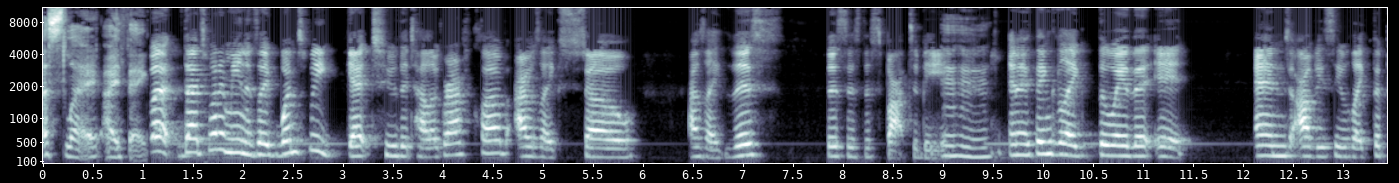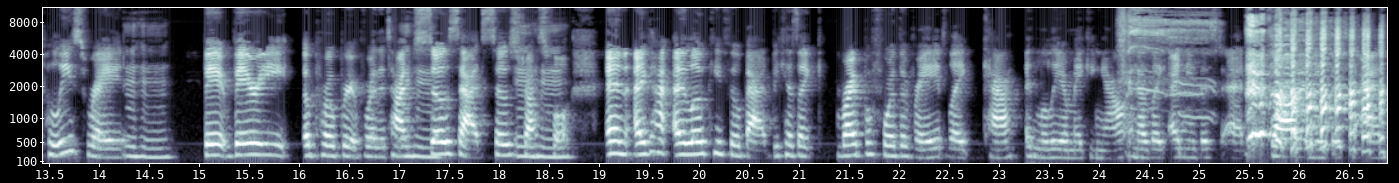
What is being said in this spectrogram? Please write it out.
a slay, I think. But that's what I mean. Is like once we get to the Telegraph Club, I was like so I was like this this is the spot to be. Mm-hmm. And I think like the way that it ends obviously with like the police raid mm-hmm. very, very appropriate for the time. Mm-hmm. so sad so stressful. Mm-hmm. and i i low-key feel bad because like right before the raid like kath and lily are making out and i was like i need this to end. God i need this to end.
